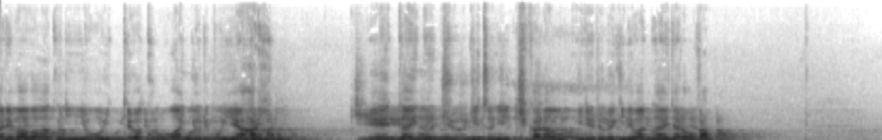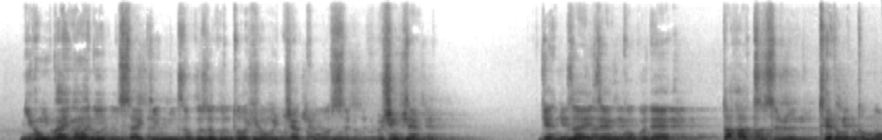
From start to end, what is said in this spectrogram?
えれば我が国においては公安よりもやはり自衛隊の充実に力を入れるべきではないだろうか。日本海側に最近続々と漂着をする不審船。現在全国で多発するテロとも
